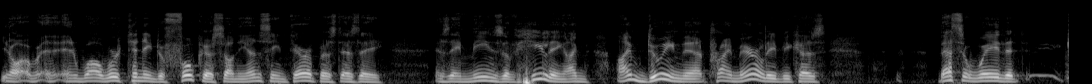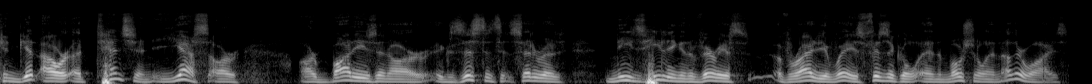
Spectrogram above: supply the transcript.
You know, and, and while we're tending to focus on the unseen therapist as a, as a means of healing. I'm, I'm doing that primarily because that's a way that can get our attention. Yes, our, our bodies and our existence, etc., needs healing in a various a variety of ways, physical and emotional and otherwise.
